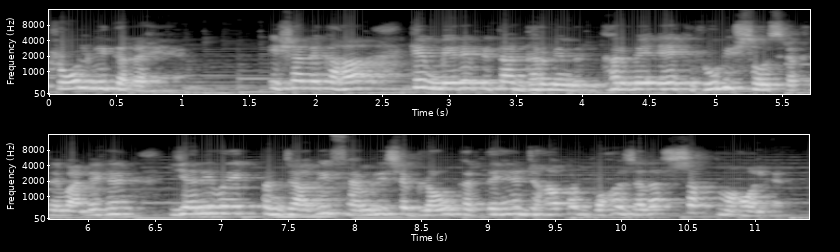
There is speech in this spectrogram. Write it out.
ट्रोल भी कर रहे हैं। ईशा ने कहा कि मेरे पिता धर्मेंद्र घर में एक रूढ़ी सोच रखने वाले हैं, यानी वो एक पंजाबी फैमिली से बिलोंग करते हैं, जहाँ पर बहुत ज़्यादा सख्त माहौल है।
